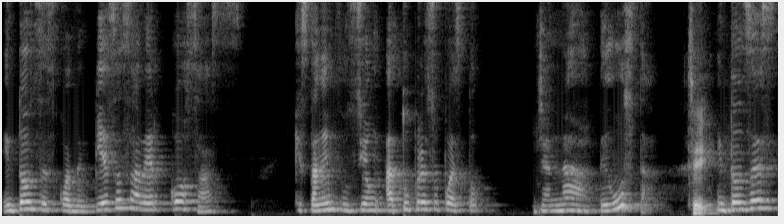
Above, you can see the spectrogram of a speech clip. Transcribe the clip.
Entonces, cuando empiezas a ver cosas que están en función a tu presupuesto, ya nada te gusta. Sí. Entonces,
